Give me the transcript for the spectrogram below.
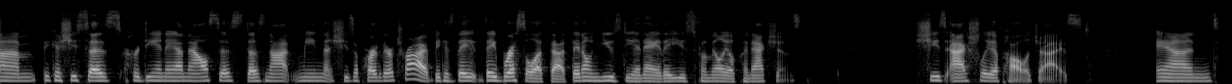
um, because she says her DNA analysis does not mean that she's a part of their tribe because they, they bristle at that. They don't use DNA, they use familial connections. She's actually apologized. And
